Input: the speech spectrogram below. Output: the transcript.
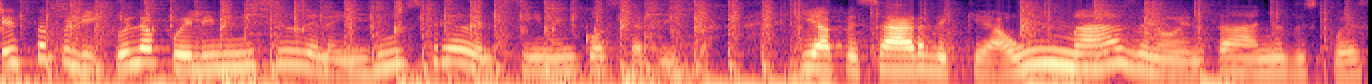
Esta película fue el inicio de la industria del cine en Costa Rica y a pesar de que aún más de 90 años después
